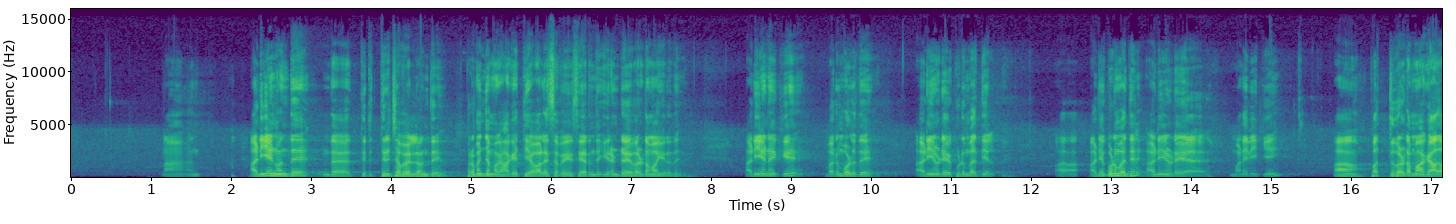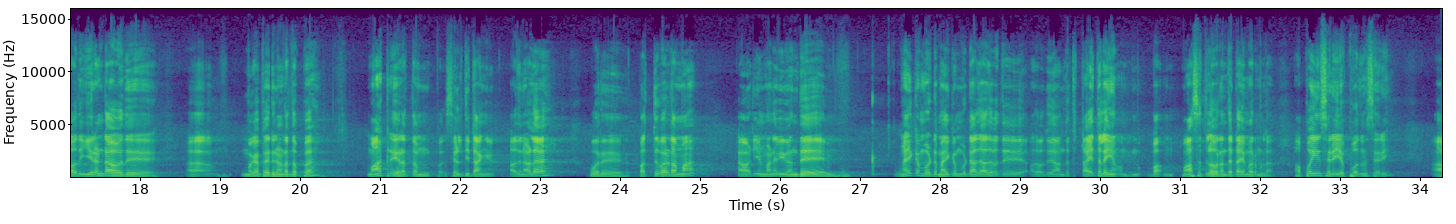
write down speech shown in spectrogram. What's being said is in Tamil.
நான் அடியேன் வந்து இந்த திரு திருச்சபையில் வந்து பிரபஞ்ச மகா அகத்திய வாழை சபையை சேர்ந்து இரண்டு வருடமாகிறது. அடியனுக்கு வரும்பொழுது அடியனுடைய குடும்பத்தில் அடிய குடும்பத்தில் அடியனுடைய மனைவிக்கு பத்து வருடமாக அதாவது இரண்டாவது ஆ, மகப்பேறு நடந்தப்ப மாற்று இரத்தம் செலுத்திட்டாங்க. அதனால் ஒரு பத்து வருடமாக அடியன் மனைவி வந்து மயக்கம் போட்டு மயக்கம் போட்டு அதாவது அதாவது அந்த டயத்துலையும் மாதத்தில் ஒரு அந்த டைம் வரும்ல அப்பையும் சரி எப்போதும் சரி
